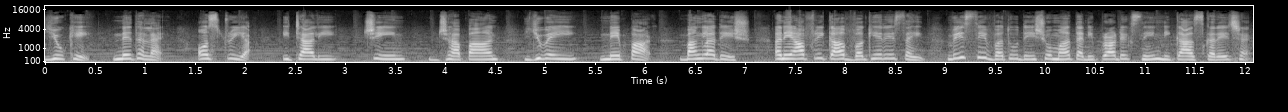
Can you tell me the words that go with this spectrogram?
UK Netherland Austria Italy, ચીન, જાપાન, યુએઈ, નેપાળ, બાંગ્લાદેશ અને આફ્રિકા વગેરે સહિત વીસથી વધુ દેશોમાં તેની પ્રોડક્ટ્સની નિકાસ કરે છે.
